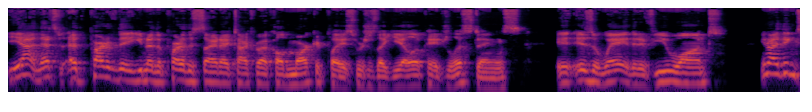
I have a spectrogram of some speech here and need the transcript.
Yeah, and that's, that's part of the you know the part of the site I talked about called Marketplace, which is like yellow page listings. It is a way that if you want you know, I think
